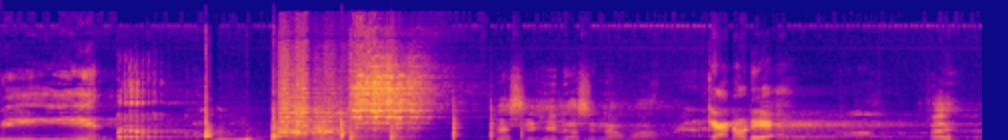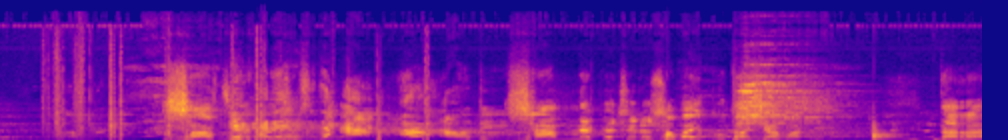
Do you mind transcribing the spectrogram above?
বীর। বেশি হিলেস না মা। কেন রে? এই, সামনে হবে। সামনে পেছনে সবাই গুতাছে আমাকে। দাঁড়া।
